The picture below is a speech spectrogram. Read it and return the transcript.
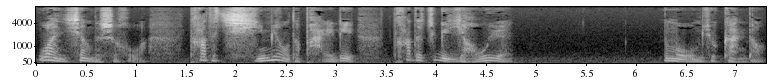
万象的时候啊，它的奇妙的排列，它的这个遥远，那么我们就感到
